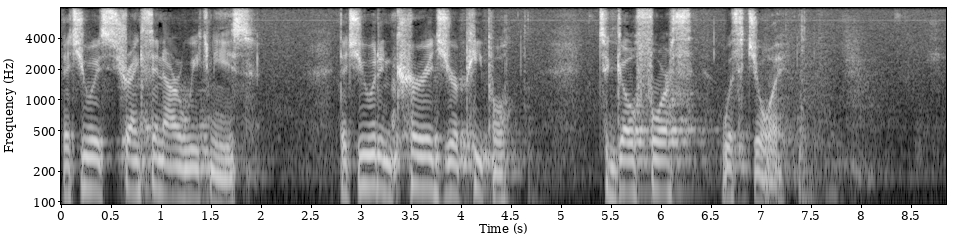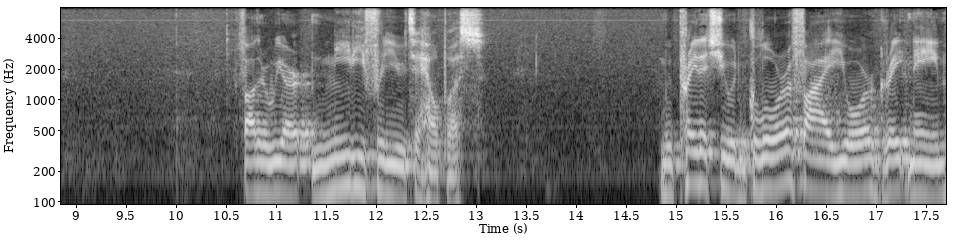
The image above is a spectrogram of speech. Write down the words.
that you would strengthen our weak knees, that you would encourage your people to go forth with joy. Father, we are needy for you to help us. We pray that you would glorify your great name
